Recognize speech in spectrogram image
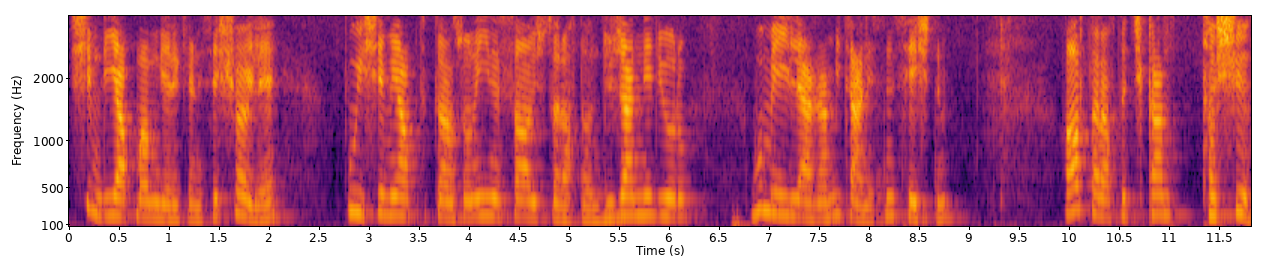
Şimdi yapmam gereken ise şöyle. Bu işlemi yaptıktan sonra yine sağ üst taraftan düzenle diyorum. Bu maillerden bir tanesini seçtim. Alt tarafta çıkan taşı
